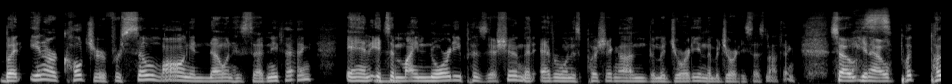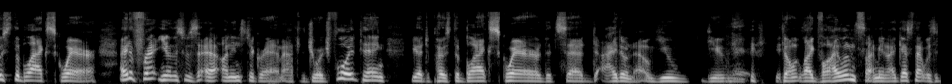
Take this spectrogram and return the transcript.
but in our culture for so long and no one has said anything and it's a minority position that everyone is pushing on the majority and the majority says nothing. So you know put post the black square. I had a friend you know this was uh, on instagram after the george floyd thing you had to post a black square that said i don't know you you don't like violence? I mean i guess that was a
